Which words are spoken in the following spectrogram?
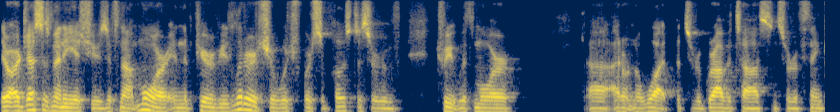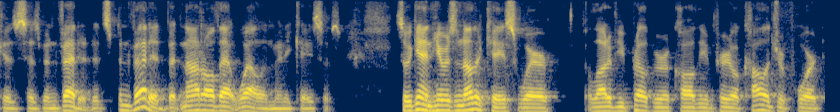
there are just as many issues, if not more, in the peer-reviewed literature, which we're supposed to sort of treat with more uh, I don't know what, but sort of gravitas and sort of think has, has been vetted. It's been vetted, but not all that well in many cases. So again, here was another case where a lot of you probably recall the Imperial College report.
